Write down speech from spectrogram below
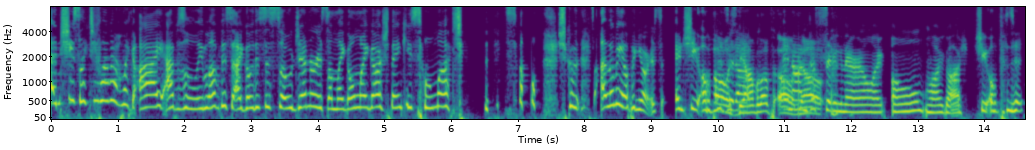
and she's like, Do you love it? I'm like, I absolutely love this. I go, This is so generous. I'm like, Oh my gosh, thank you so much. so she goes, "Uh, Let me open yours. And she opens Oh, it it's the up, envelope? Oh, and I'm no. just sitting there and I'm like, Oh my gosh. She opens it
